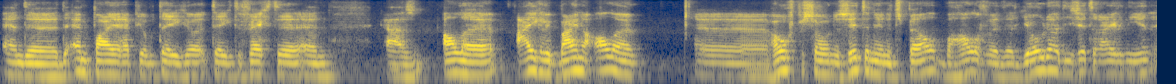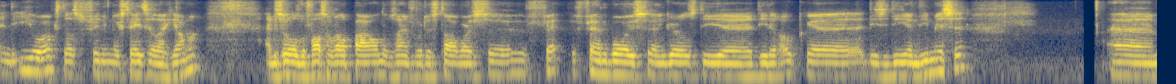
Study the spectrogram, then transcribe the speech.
en de, de Empire heb je om tegen, tegen te vechten. En ja, alle, eigenlijk bijna alle uh, hoofdpersonen zitten in het spel, behalve de Yoda, die zit er eigenlijk niet in. En de Ewoks, dat vind ik nog steeds heel erg jammer. En er zullen er vast nog wel een paar andere zijn voor de Star Wars uh, fanboys en girls die, uh, die er ook die ze die en die missen. Ehm,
